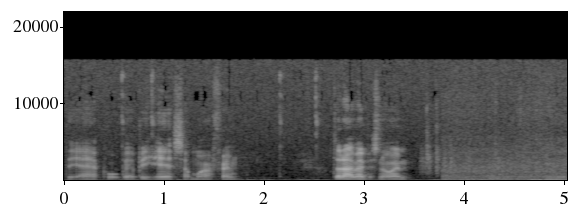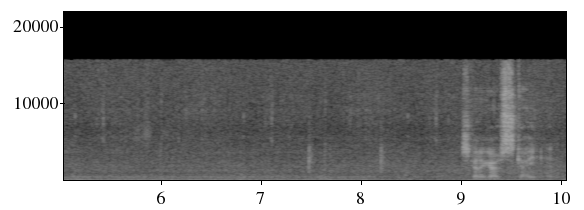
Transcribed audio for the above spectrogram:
the airport be? It'd be here somewhere, I think. Don't know. Maybe it's not him. Just gonna go skating.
